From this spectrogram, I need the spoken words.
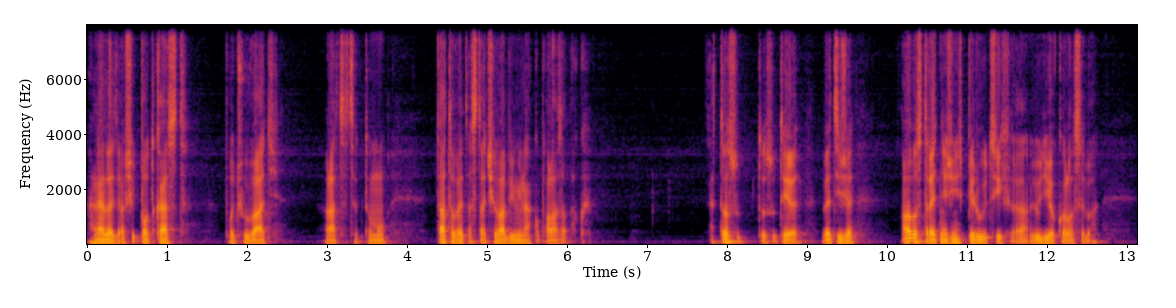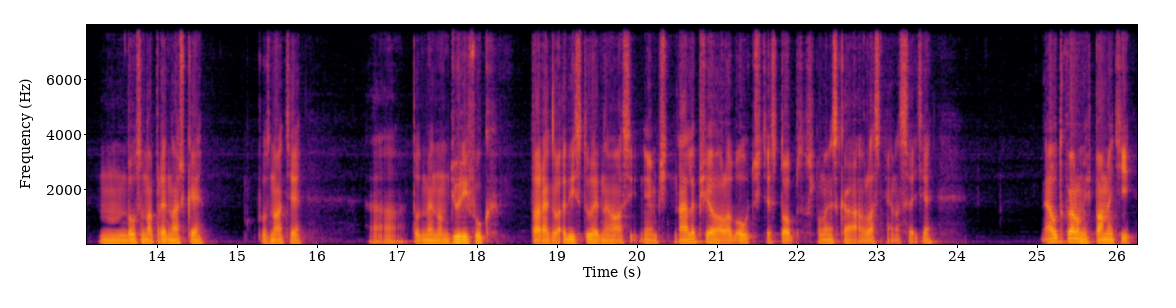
hľadať ďalší podcast, počúvať, vrácať sa k tomu. Táto veta stačila, aby mi nakopala zadok. A to sú, to sú tie veci, že alebo stretneš inspirujúcich eh, ľudí okolo seba. Mm, bol som na prednáške poznáte pod menom Durifuk, paraglidistu, jedného asi, neviem, či najlepšieho, alebo určite stop zo Slovenska a vlastne aj na svete. A utkvelo mi v pamäti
